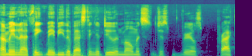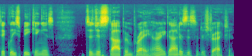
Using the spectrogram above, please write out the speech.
I mean, and I think maybe the best thing to do in moments, just real practically speaking, is to just stop and pray. All right, God, is this a distraction?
